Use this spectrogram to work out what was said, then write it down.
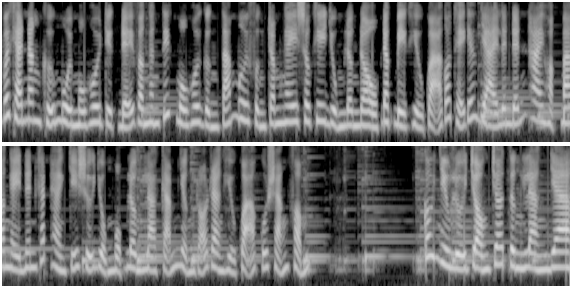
Với khả năng khử mùi mồ hôi triệt để và ngăn tiết mồ hôi gần 80% ngay sau khi dùng lần đầu, đặc biệt hiệu quả có thể kéo dài lên đến 2 hoặc 3 ngày nên khách hàng chỉ sử dụng một lần là cảm nhận rõ ràng hiệu quả của sản phẩm. Có nhiều lựa chọn cho từng làn da.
